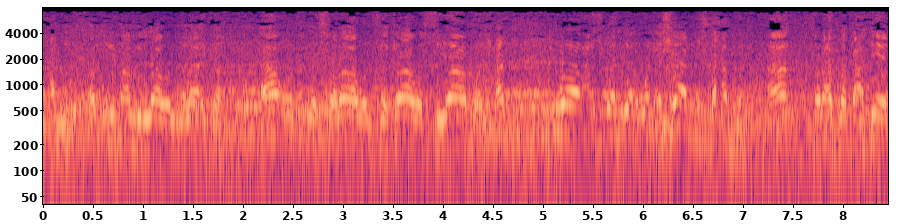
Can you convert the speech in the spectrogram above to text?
محمد. الإيمان بالله والملائكة. ها والصلاة والزكاة والصيام والحج والأشياء المستحبة. ها صلاة ركعتين.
